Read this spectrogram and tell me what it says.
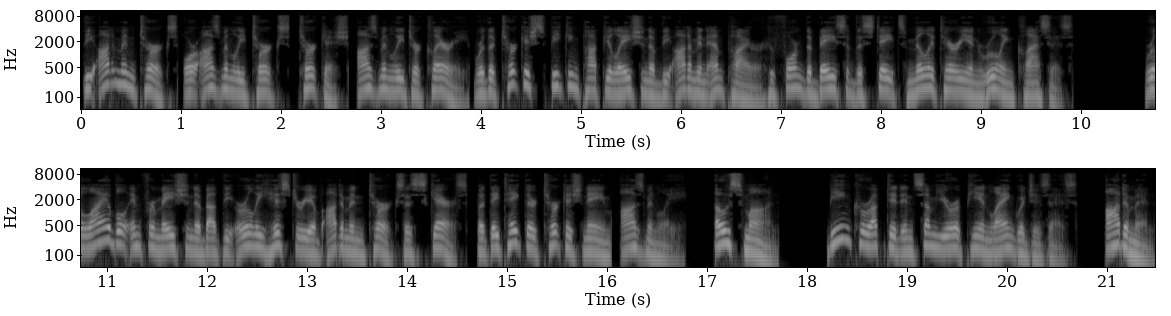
The Ottoman Turks or Osmanli Turks, Turkish, Osmanli Turkleri were the Turkish-speaking population of the Ottoman Empire who formed the base of the state's military and ruling classes. Reliable information about the early history of Ottoman Turks is scarce, but they take their Turkish name, Osmanli Osman", being corrupted in some European languages as Ottoman,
